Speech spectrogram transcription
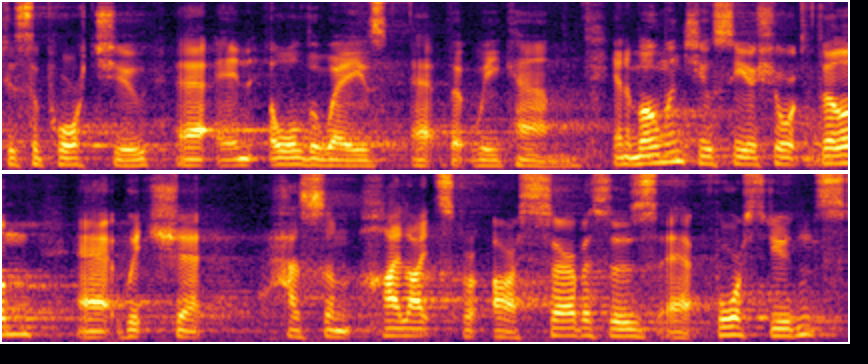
to support you uh, in all the ways uh, that we can. In a moment, you'll see a short film uh, which uh, has some highlights for our services uh, for students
